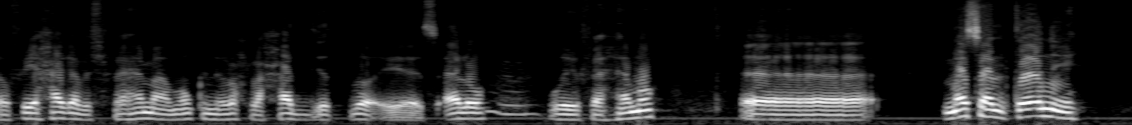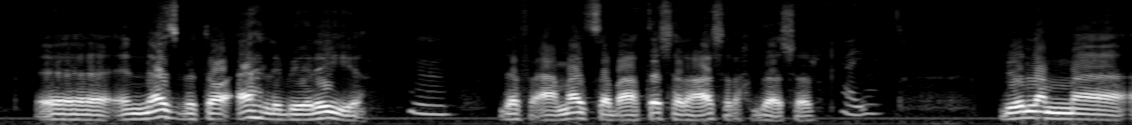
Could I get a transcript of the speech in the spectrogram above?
لو في حاجة مش فاهمها ممكن يروح لحد يسأله ويفهمه. آه مثل تاني آه الناس بتوع أهل بيرية. ده في أعمال 17 10 11 أيوه. بيقول لما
